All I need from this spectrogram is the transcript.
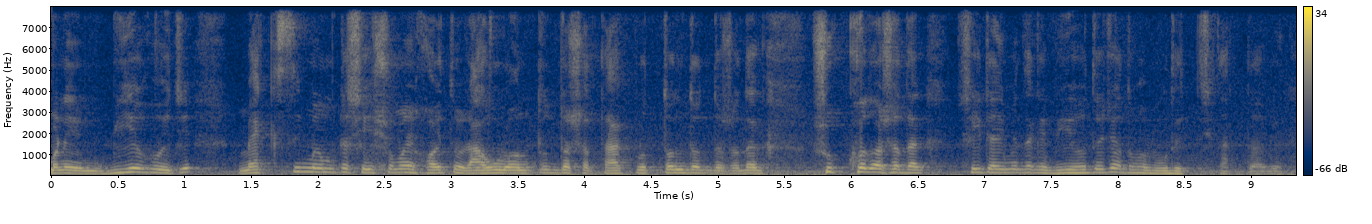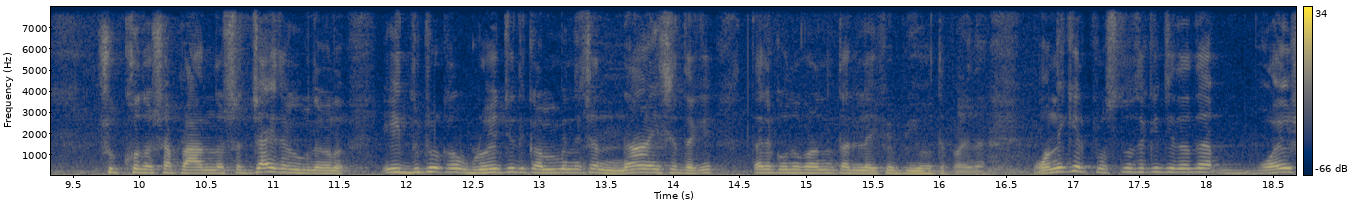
মানে বিয়ে হয়েছে ম্যাক্সিমামটা সেই সময় হয়তো রাহুর অন্তর্দশা থাক প্রত্যন্তর্দশা থাক সূক্ষ্ম দশা থাক সেই টাইমে তাকে বিয়ে হতে হয়েছে অথবা বুধের চেয়ে থাকতে হবে। সূক্ষ্ম দশা প্রাণ দশা যাই থাকুক না কেন, এই দুটো গ্রহের যদি কম্বিনেশান না এসে থাকে, তাহলে কোনো কারণে তার লাইফে বিয়ে হতে পারে না। অনেকের প্রশ্ন থাকে যে, দাদা, বয়স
